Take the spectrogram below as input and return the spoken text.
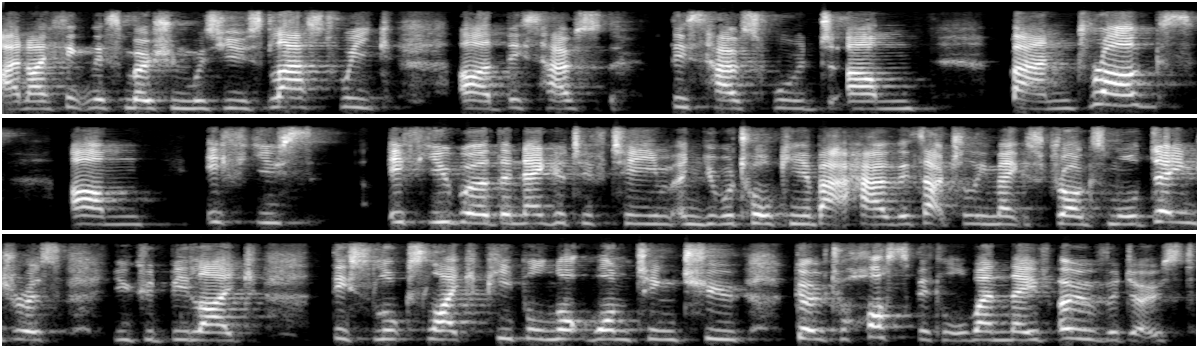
and I think this motion was used last week, uh, this house this house would um, ban drugs. Um, if you if you were the negative team and you were talking about how this actually makes drugs more dangerous, you could be like, this looks like people not wanting to go to hospital when they've overdosed.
